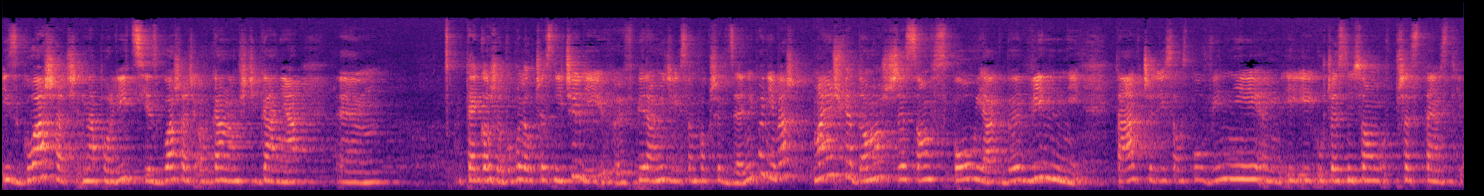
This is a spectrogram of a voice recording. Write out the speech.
i zgłaszać na policję, zgłaszać organom ścigania tego, że w ogóle uczestniczyli w, piramidzie i są pokrzywdzeni, ponieważ mają świadomość, że są współ jakby winni, tak? czyli są współwinni i, i uczestniczą w przestępstwie.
